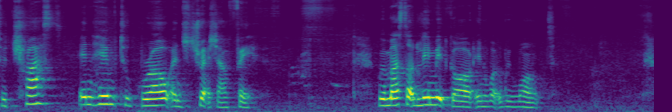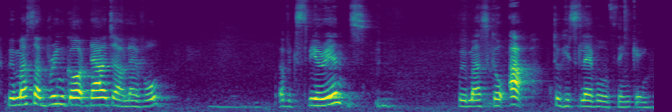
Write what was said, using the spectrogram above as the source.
to trust in Him, to grow and stretch our faith. We must not limit God in what we want. We must not bring God down to our level of experience. We must go up to His level of thinking.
